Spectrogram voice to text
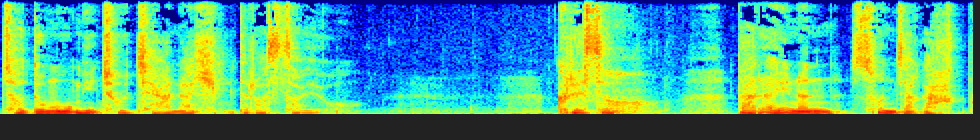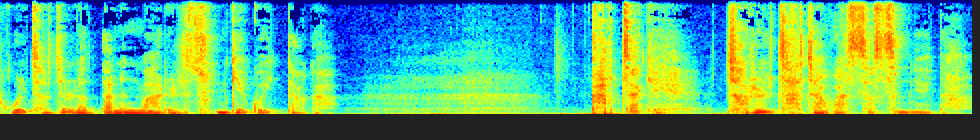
저도 몸이 좋지 않아 힘들었어요. 그래서 딸아이는 손자가 학폭을 저질렀다는 말을 숨기고 있다가 갑자기 저를 찾아왔었습니다.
